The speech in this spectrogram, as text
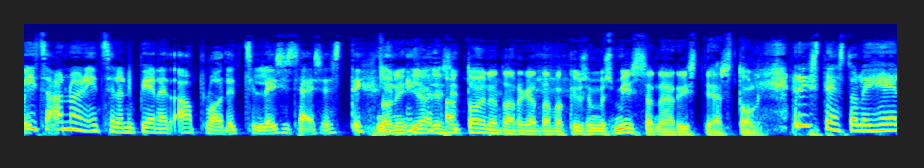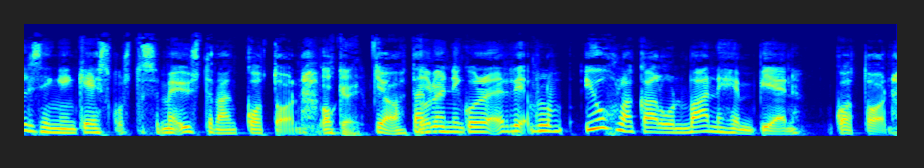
itse annoin itselleni pienet uploadit silleen sisäisesti. no niin, ja, ja sitten toinen tarkentava kysymys, missä nämä ristiäiset oli? Risteestä oli Helsingin keskustassa me ystävän kotona. Okei. Joo, tämmöinen no niin kuin ri- juhlakalun vanhempien kotona.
